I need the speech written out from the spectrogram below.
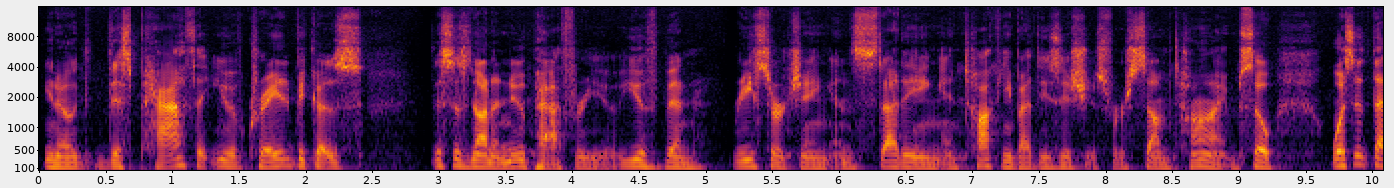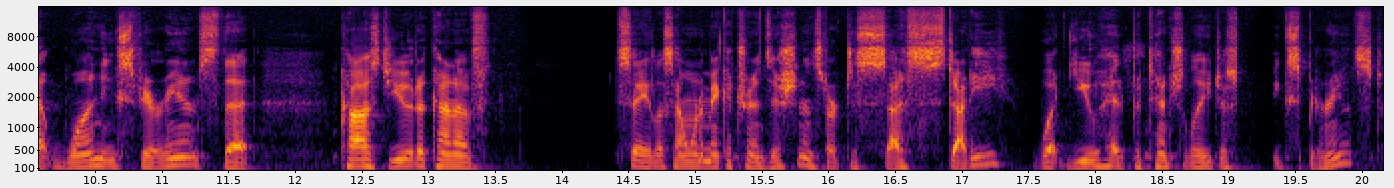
you know, this path that you have created? Because this is not a new path for you. You've been researching and studying and talking about these issues for some time. So, was it that one experience that caused you to kind of say, listen, I want to make a transition and start to uh, study what you had potentially just experienced?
